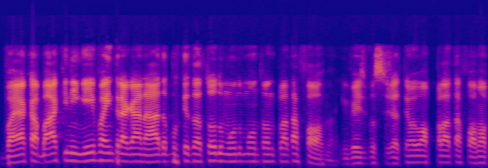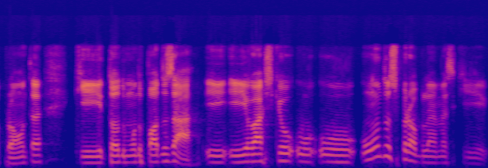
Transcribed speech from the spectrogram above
vai acabar que ninguém vai entregar nada porque está todo mundo montando plataforma em vez de você já ter uma plataforma pronta que todo mundo pode usar. E, e eu acho que o, o, um dos problemas que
